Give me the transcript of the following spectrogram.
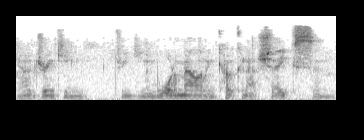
you know drinking drinking watermelon and coconut shakes and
